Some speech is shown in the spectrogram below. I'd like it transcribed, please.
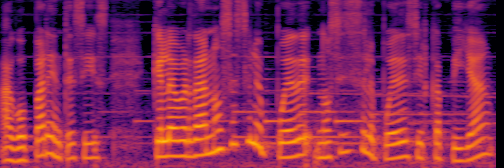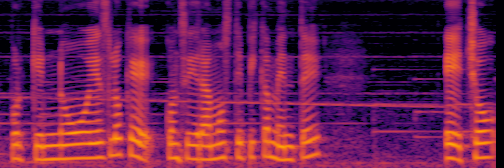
hago paréntesis, que la verdad no sé si no sé si se le puede decir capilla porque no es lo que consideramos típicamente hecho,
